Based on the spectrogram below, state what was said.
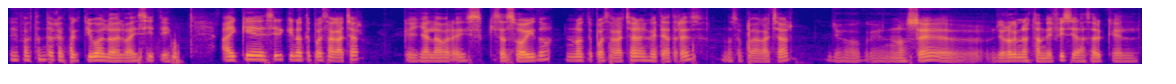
es bastante respectivo a lo del Vice City. Hay que decir que no te puedes agachar, que ya lo habréis quizás oído. No te puedes agachar en GTA 3, no se puede agachar. Yo no sé, yo creo que no es tan difícil hacer que el,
